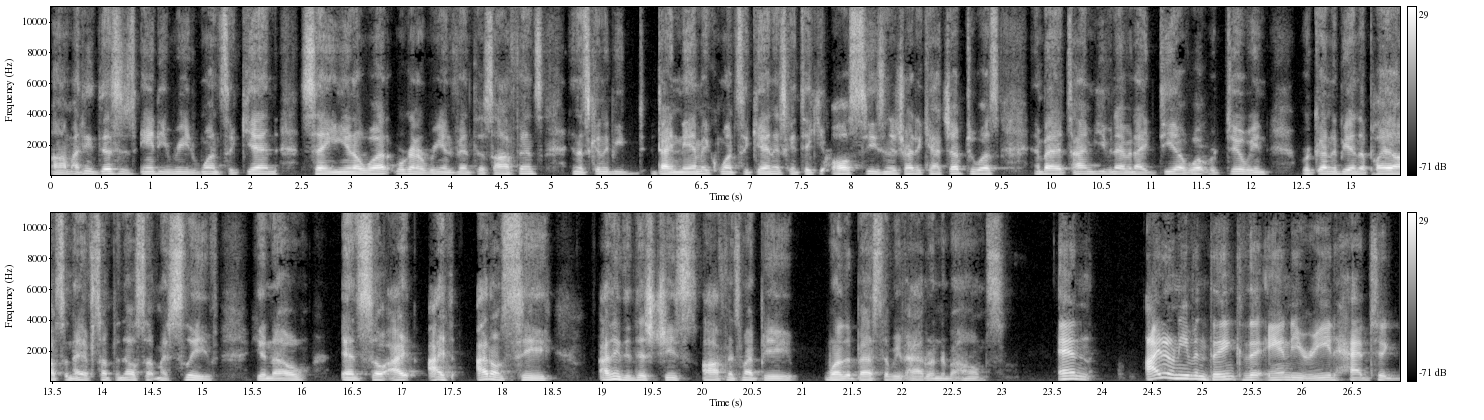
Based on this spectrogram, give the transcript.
Um, I think this is Andy Reid once again saying, you know what, we're going to reinvent this offense and it's going to be dynamic once again. It's going to take you all season to try to catch up to us. And by the time you even have an idea of what we're doing, we're going to be in the playoffs and have something else up my sleeve, you know? And so I, I, I don't see, I think that this Chiefs offense might be one of the best that we've had under Mahomes. And I don't even think that Andy Reid had to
